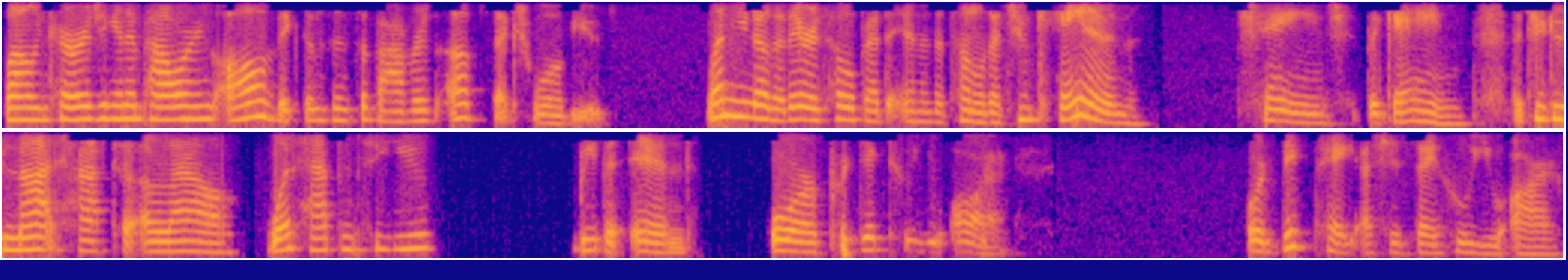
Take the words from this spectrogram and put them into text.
while encouraging and empowering all victims and survivors of sexual abuse. Letting you know that there is hope at the end of the tunnel, that you can change the game, that you do not have to allow what happened to you be the end or predict who you are or dictate, I should say, who you are.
